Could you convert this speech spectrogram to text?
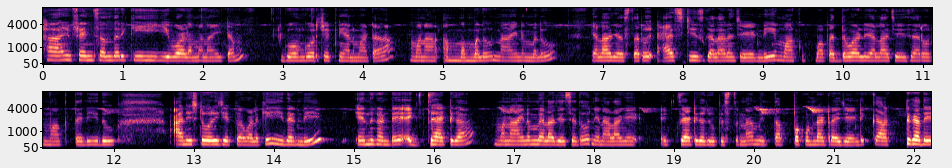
హాయ్ ఫ్రెండ్స్ అందరికీ ఇవాళ మన ఐటెం గోంగూర చట్నీ అనమాట మన అమ్మమ్మలు నాయనమ్మలు ఎలా చేస్తారు యాస్టీస్గా అలానే చేయండి. మాకు మా పెద్దవాళ్ళు ఎలా చేశారో మాకు తెలియదు అని స్టోరీ చెప్పే వాళ్ళకి ఇదండి. ఎందుకంటే ఎగ్జాక్ట్గా మా నాయనమ్మ ఎలా చేసేదో నేను అలాగే ఎగ్జాక్ట్గా చూపిస్తున్నా. మీరు తప్పకుండా ట్రై చేయండి. కరెక్ట్గా అదే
